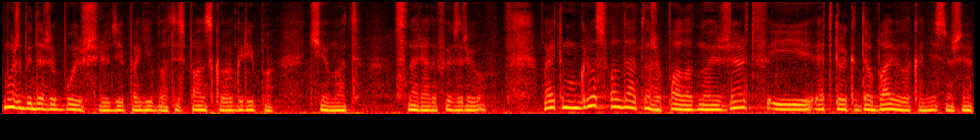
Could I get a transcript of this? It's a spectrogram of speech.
Может быть, даже больше людей погибло от испанского гриппа, чем от снарядов и взрывов. Поэтому Гроссвалда тоже пал одной из жертв, и это только добавило, конечно же,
